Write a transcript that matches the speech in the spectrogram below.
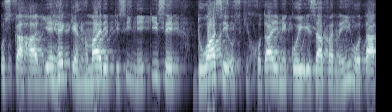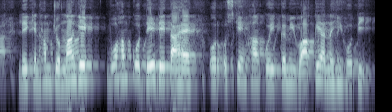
اس کا حال یہ ہے کہ ہماری کسی نیکی سے دعا سے اس کی خدائی میں کوئی اضافہ نہیں ہوتا، لیکن ہم جو مانگے وہ ہم کو دے دیتا ہے اور اس کے ہاں کوئی کمی واقعہ نہیں ہوتی۔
